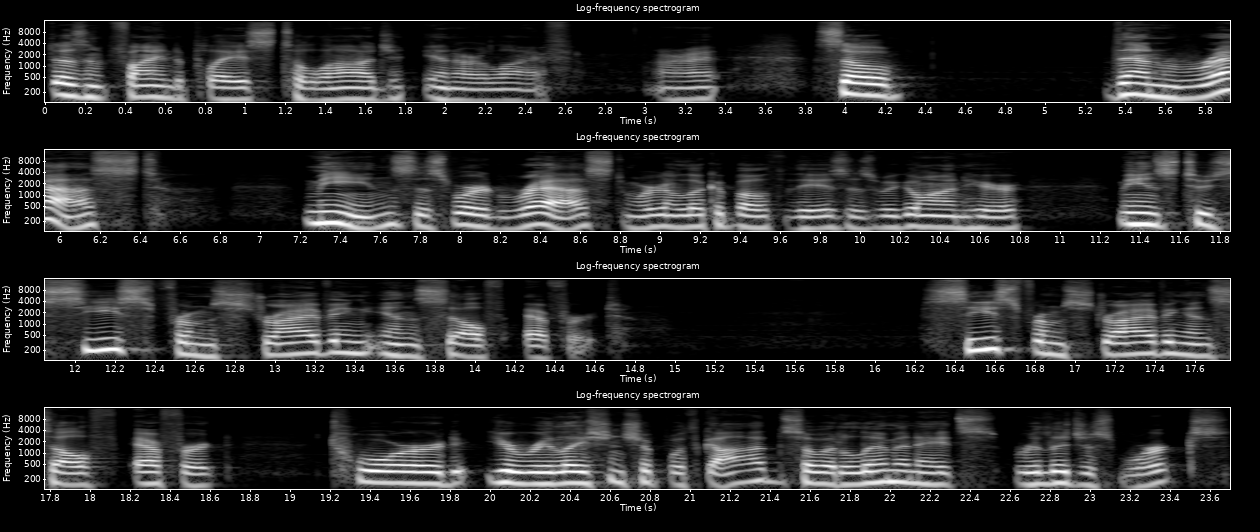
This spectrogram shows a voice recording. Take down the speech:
doesn't find a place to lodge in our life all right? So then rest means this word rest and we're going to look at both of these as we go on here means to cease from striving in self effort cease from striving in self effort toward your relationship with God. So it eliminates religious works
